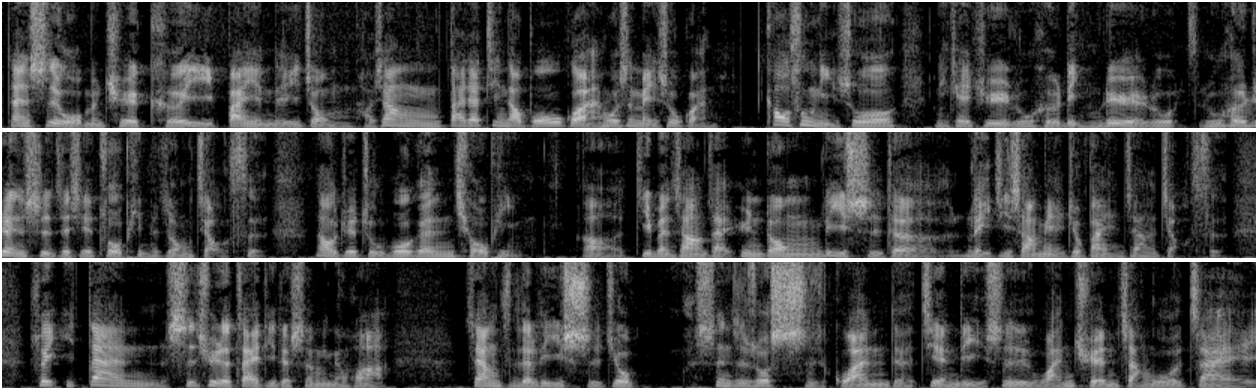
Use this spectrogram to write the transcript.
但是我们却可以扮演的一种，好像大家进到博物馆或是美术馆，告诉你说，你可以去如何领略，如如何认识这些作品的这种角色。那我觉得主播跟球品。呃，基本上在运动历史的累积上面，就扮演这样的角色。所以一旦失去了在地的声音的话，这样子的历史就甚至说史观的建立是完全掌握在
